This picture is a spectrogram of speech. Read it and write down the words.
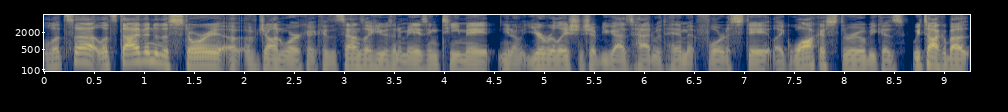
Let's uh let's dive into the story of, of John Wirka because it sounds like he was an amazing teammate. You know, your relationship you guys had with him at Florida State. Like walk us through because we talk about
